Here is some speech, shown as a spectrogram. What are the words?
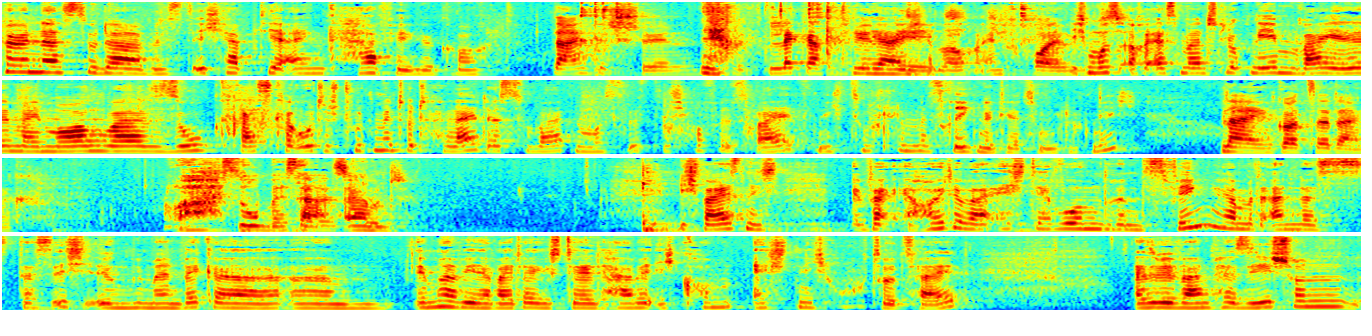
Schön, dass du da bist. Ich habe dir einen Kaffee gekocht. Dankeschön. Mit lecker viel Ja, Milch. ich habe auch einen. Mich. Ich muss auch erstmal einen Schluck nehmen, weil mein Morgen war so krass chaotisch. Tut mir total leid, dass du warten musstest. Ich hoffe, es war jetzt nicht zu schlimm. Es regnet ja zum Glück nicht. Nein, Gott sei Dank. Oh, so besser. Alles Ähm, gut. Ich weiß nicht, heute war echt der Wurm drin. Es fing damit an, dass, dass ich irgendwie meinen Wecker ähm, immer wieder weitergestellt habe. Ich komme echt nicht hoch zur Zeit. Also wir waren per se schon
